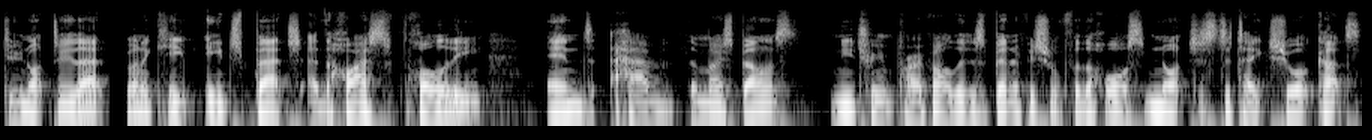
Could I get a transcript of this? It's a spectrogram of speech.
do not do that. We want to keep each batch at the highest quality and have the most balanced nutrient profile that is beneficial for the horse, not just to take shortcuts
